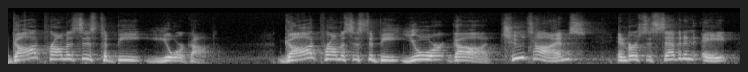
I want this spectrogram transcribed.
God promises to be your God. God promises to be your God. Two times in verses 7 and 8,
